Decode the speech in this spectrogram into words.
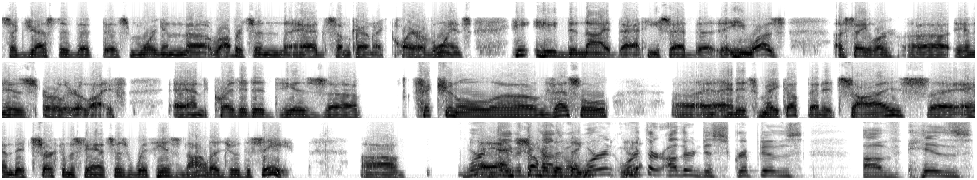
suggested that this Morgan uh, Robertson had some kind of clairvoyance. He he denied that. He said uh, he was a sailor uh, in his earlier life, and credited his uh, fictional uh, vessel uh, and its makeup and its size uh, and its circumstances with his knowledge of the sea. Uh, weren't David DeCosmo, things, weren't, weren't yeah. there other descriptives of his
